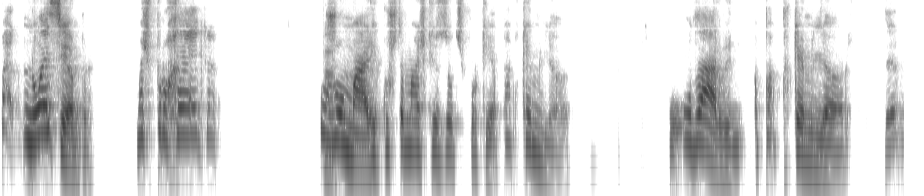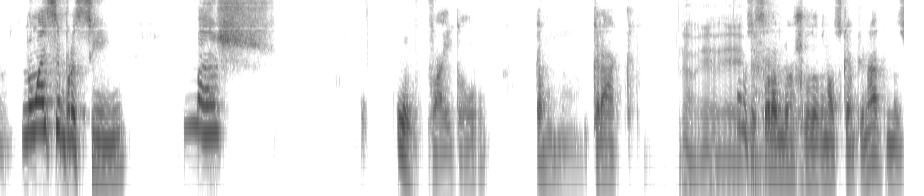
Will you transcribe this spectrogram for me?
Pá, não é sempre, mas por regra. O. João Mário custa mais que os outros porquê? Pá, porque é melhor. O o Darwin, opá, porque é melhor. Não é sempre assim, mas o Weigl é um craque. Não, é, é, Não sei se é o melhor jogador do nosso campeonato, mas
